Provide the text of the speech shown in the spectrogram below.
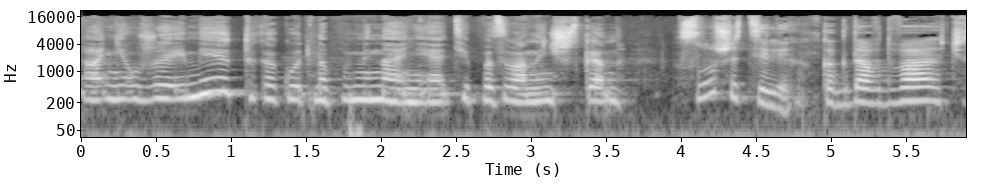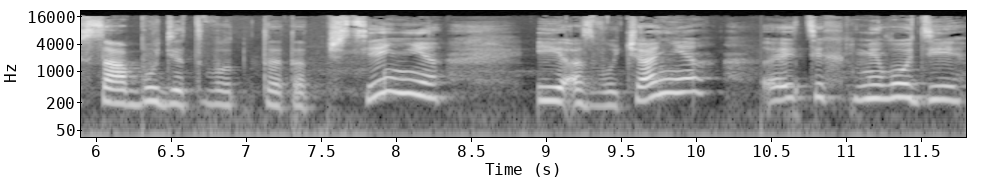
Они уже имеют какое-то напоминание, типа звоночка? Слушатели, когда в два часа будет вот это чтение и озвучание этих мелодий,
